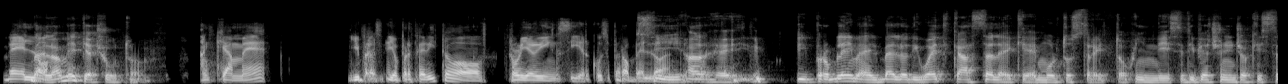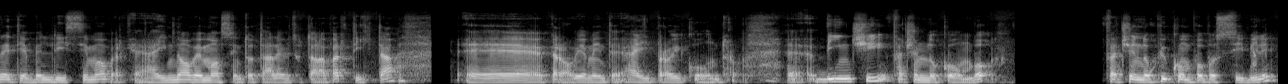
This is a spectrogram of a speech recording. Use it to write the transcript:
Bello. Bello, a me è piaciuto. Anche a me. Gli, ho preferito Three Ring Circus, però bello. Sì, anche. Il problema e il bello di White Castle è che è molto stretto, quindi se ti piacciono i giochi stretti è bellissimo perché hai 9 mosse in totale per tutta la partita, eh, però ovviamente hai i pro e i contro. Eh, vinci facendo combo, facendo più combo possibili,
